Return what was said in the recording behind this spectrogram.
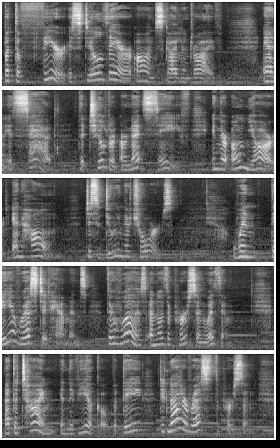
But the fear is still there on Skyland Drive, and it's sad that children are not safe in their own yard and home, just doing their chores. When they arrested Hammonds, there was another person with him at the time in the vehicle, but they did not arrest the person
